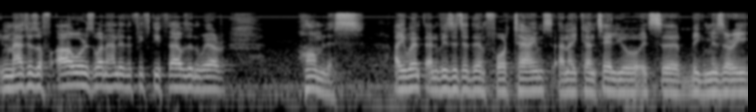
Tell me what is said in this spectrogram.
in matters of hours. 150,000 were homeless. I went and visited them four times, and I can tell you it's a big misery,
